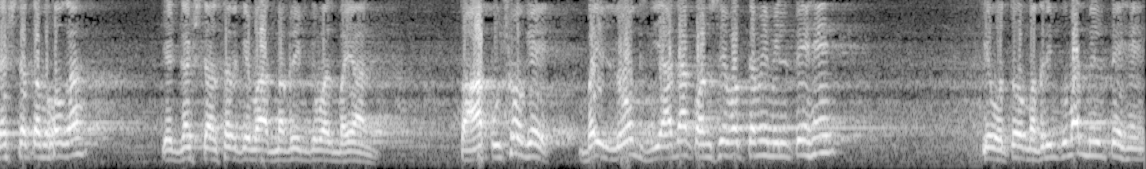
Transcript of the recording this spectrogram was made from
گشت کب ہوگا؟ کہ گشت اثر کے بعد، مغرب کے بعد بیان۔ تو آپ پوچھو گے، بھائی لوگ زیادہ کون سے وقت میں ملتے ہیں؟ کہ وہ تو مغرب کے بعد ملتے ہیں۔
